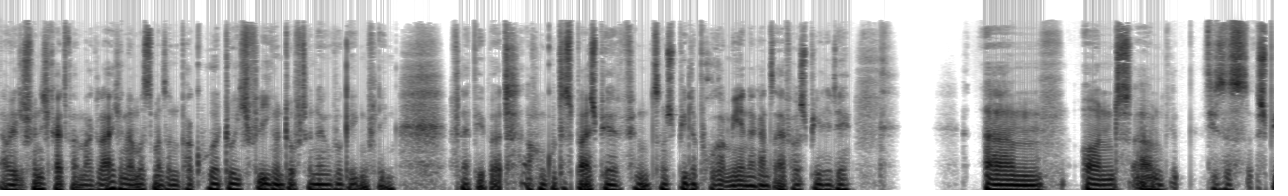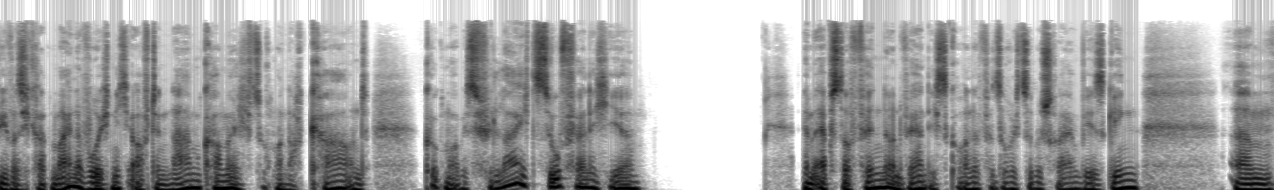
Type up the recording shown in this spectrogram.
Aber die Geschwindigkeit war immer gleich und dann musste man so einen Parcours durchfliegen und durfte nirgendwo gegenfliegen. Flappy Bird, auch ein gutes Beispiel für, zum Spiele programmieren, eine ganz einfache Spielidee. Ähm, und ähm, dieses Spiel, was ich gerade meine, wo ich nicht auf den Namen komme, ich suche mal nach K und gucke mal, ob ich es vielleicht zufällig hier im App Store finde und während ich scrolle, versuche ich zu beschreiben, wie es ging. Ähm,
